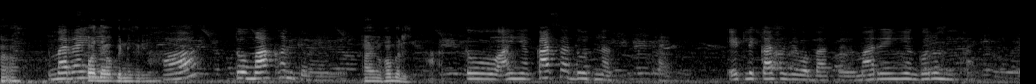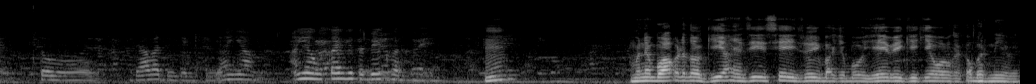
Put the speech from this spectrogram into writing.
મારા ખોદા ઉપર નીકળી હા? તો માખણ કહેવાય હા ખબર છે. તો અહીંયા કાસા દૂધ ના થાય. એટલે કાસા જેવા બાસ આવે. મારે અહીંયા ગરમ થાય. તો જવા દેજે ઘી. અહીંયા અહીંયા હું કરીએ તો બે હમ? મને બહુ આપણે તો ઘી અહીંયા જે છે એ જોઈ બાકી બહુ હેવી ઘી કેવો કે ખબર નહીં હવે.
